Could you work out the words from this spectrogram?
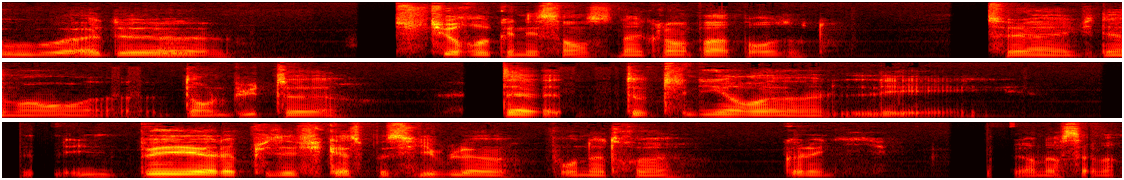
ou euh, de sur-reconnaissance d'un clan par rapport aux autres. Cela évidemment euh, dans le but euh, d'obtenir euh, les... une paix la plus efficace possible pour notre colonie. Gouverneur Sama.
